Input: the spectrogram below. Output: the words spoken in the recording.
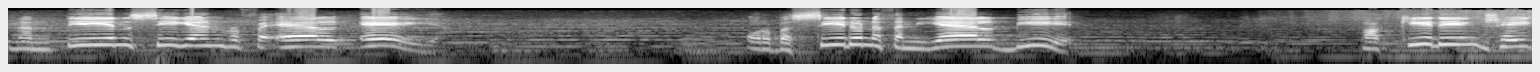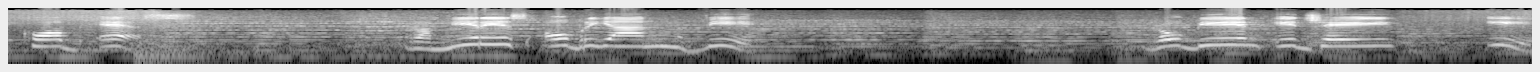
Nantin Sigan Rafael A. Orbasido Nathaniel B. Pakiding Jacob S. Ramirez Obrian V. Robin EJ E.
